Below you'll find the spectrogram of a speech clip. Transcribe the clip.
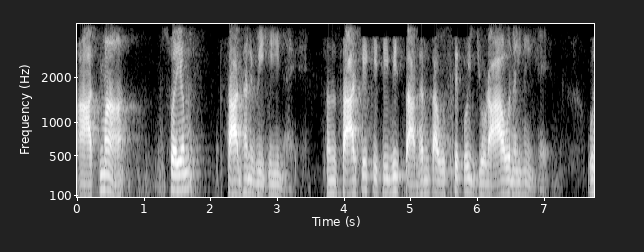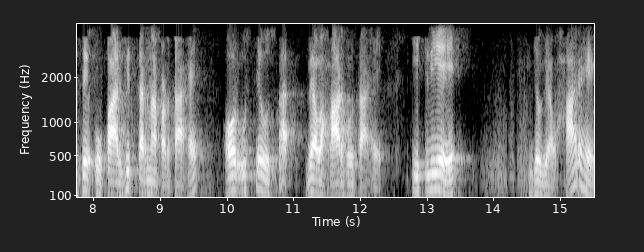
आत्मा स्वयं साधन विहीन है। संसार के किसी भी साधन का उससे कोई जुड़ाव नहीं है। उसे उपार्जित करना पड़ता है और उससे उसका व्यवहार होता है। इसलिए जो व्यवहार है,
